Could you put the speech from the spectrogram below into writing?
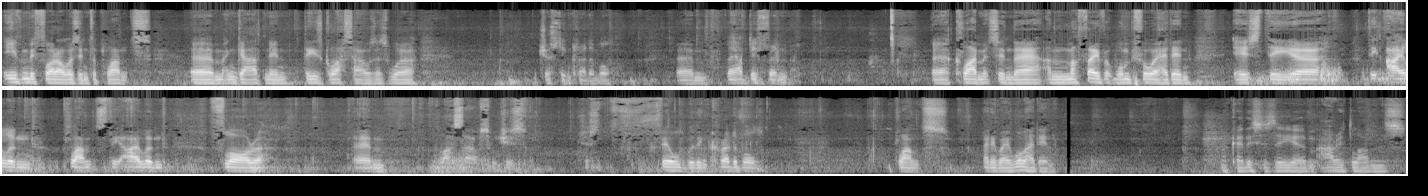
even before I was into plants um, and gardening, these glass houses were just incredible. Um, they have different uh, climates in there. And my favourite one before we head in is the uh, the island plants, the island flora um, glass house, which is just filled with incredible plants. Anyway, we'll head in. Okay, this is the um, arid lands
